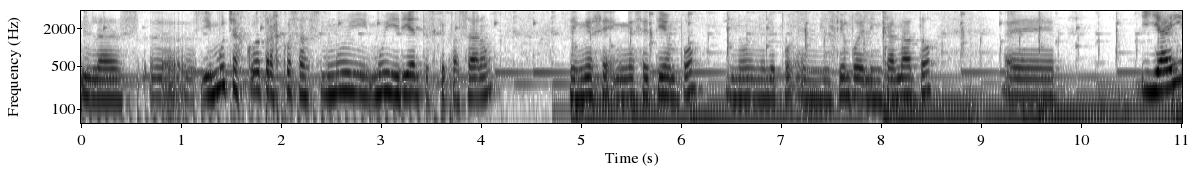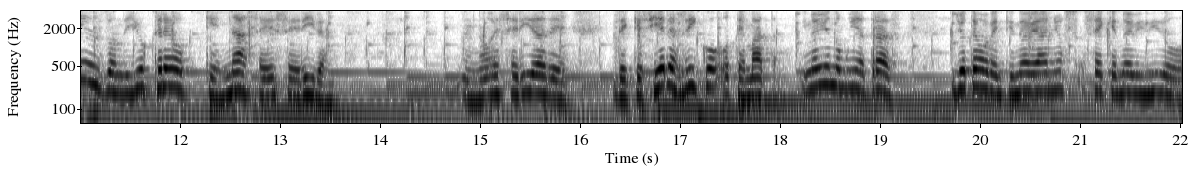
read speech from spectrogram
las, eh, y muchas otras cosas muy, muy hirientes que pasaron en ese, en ese tiempo, ¿no? en, el, en, el, tiempo del incanato. Y ahí es donde yo creo que nace esa herida. ¿no? Esa herida de, de que si eres rico o te matan. Y no yendo muy atrás. Yo tengo 29 años, sé que no he vivido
